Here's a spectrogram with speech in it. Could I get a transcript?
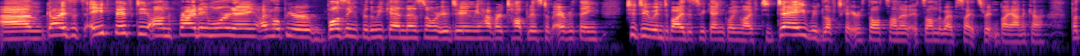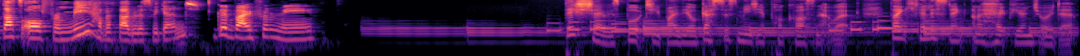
Um, guys, it's eight fifty on Friday morning. I hope you're buzzing for the weekend. Let us know what you're doing. We have our top list of everything to do in Dubai this weekend going live today. We'd love to get your thoughts on it. It's on the website. It's written by Annika. But that's all from me. Have a fabulous weekend. Goodbye from me. This show is brought to you by the Augustus Media Podcast Network. Thank you for listening, and I hope you enjoyed it.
